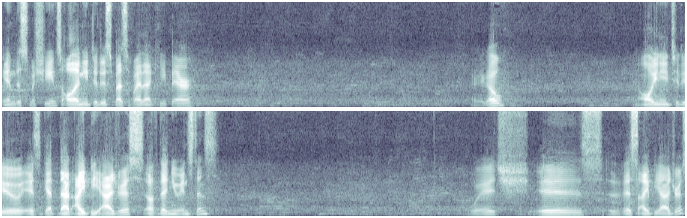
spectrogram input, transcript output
in this machine. So all I need to do is specify that key pair. There you go. All you need to do is get that IP address of the new instance, which is this IP address.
